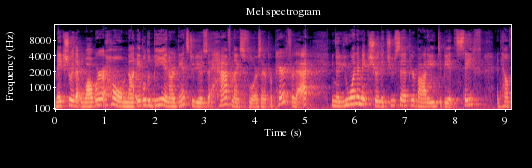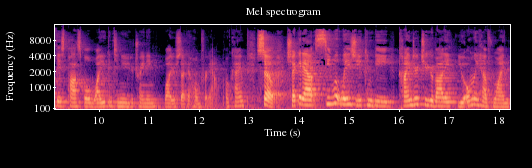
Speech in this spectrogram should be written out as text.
Make sure that while we're at home, not able to be in our dance studios that have nice floors that are prepared for that, you know, you wanna make sure that you set up your body to be safe and healthy as possible while you continue your training while you're stuck at home for now, okay? So check it out, see what ways you can be kinder to your body. You only have one.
